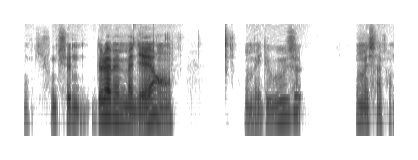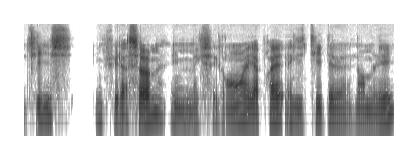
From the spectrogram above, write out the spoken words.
Donc, il fonctionne de la même manière. Hein. On met 12, on met 56, il me fait la somme, il me met que c'est grand et après exited normally.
